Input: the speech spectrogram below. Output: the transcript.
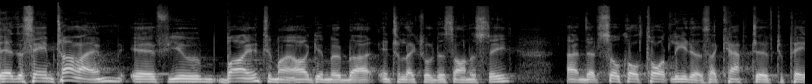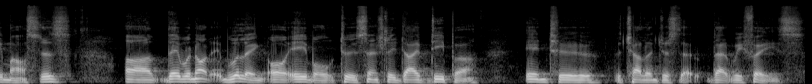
at the same time, if you buy into my argument about intellectual dishonesty and that so called thought leaders are captive to paymasters, uh, they were not willing or able to essentially dive deeper into the challenges that, that we face.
